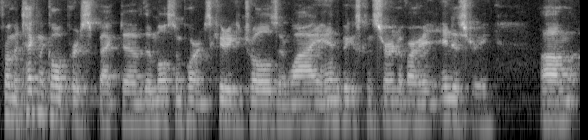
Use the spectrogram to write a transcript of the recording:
from a technical perspective, the most important security controls and why, and the biggest concern of our industry. Um,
